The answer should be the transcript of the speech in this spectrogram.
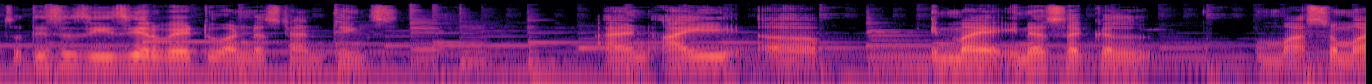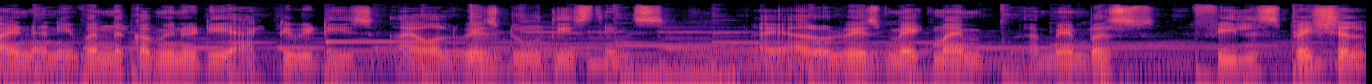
So this is easier way to understand things. And i uh, in my inner circle mastermind and even the community activities i always do these things. I always make my members feel special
